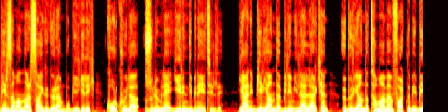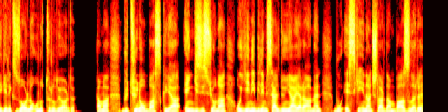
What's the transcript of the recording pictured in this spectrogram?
Bir zamanlar saygı gören bu bilgelik korkuyla, zulümle yerin dibine itildi. Yani bir yanda bilim ilerlerken öbür yanda tamamen farklı bir bilgelik zorla unutturuluyordu. Ama bütün o baskıya, engizisyona, o yeni bilimsel dünyaya rağmen bu eski inançlardan bazıları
